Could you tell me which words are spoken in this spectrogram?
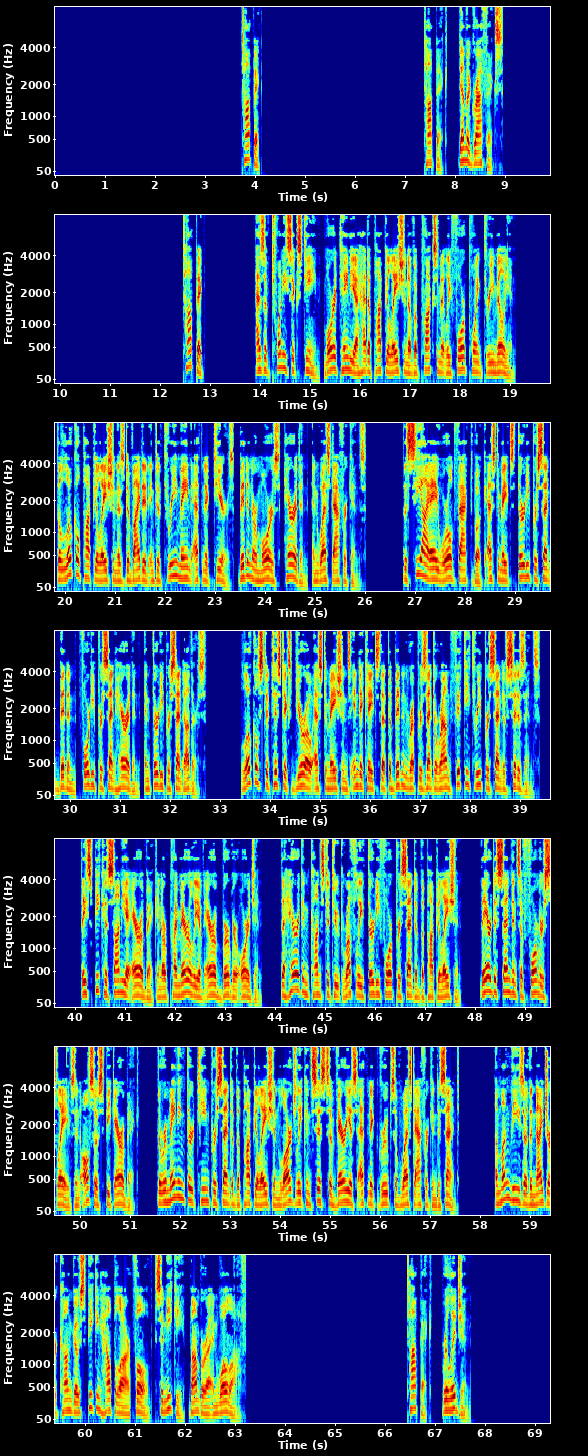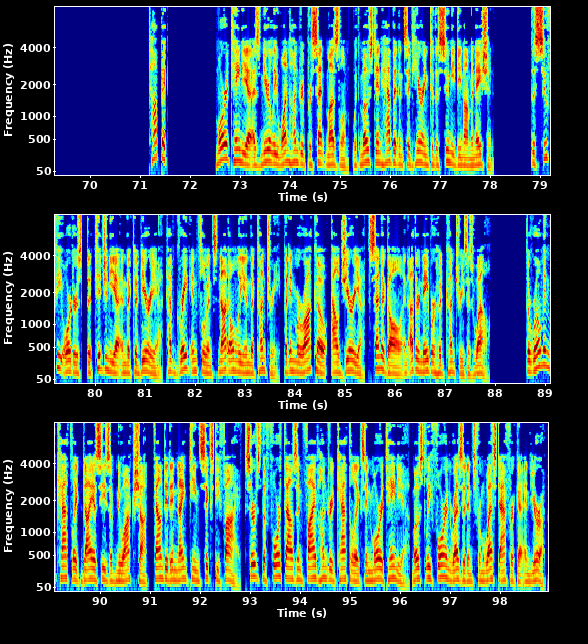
Topic: Demographics Topic. As of 2016, Mauritania had a population of approximately 4.3 million. The local population is divided into three main ethnic tiers, Bidan or Moors, Haratin, and West Africans. The CIA World Factbook estimates 30% Bidan, 40% Haratin, and 30% others. Local Statistics Bureau estimations indicates that the Bidan represent around 53% of citizens. They speak Hassaniya Arabic and are primarily of Arab Berber origin. The Haratin constitute roughly 34% of the population. They are descendants of former slaves and also speak Arabic. The remaining 13% of the population largely consists of various ethnic groups of West African descent. Among these are the Niger-Congo-speaking Halpulaar Fulbe, Soninke, Bambara and Wolof. Religion Mauritania is nearly 100% Muslim, with most inhabitants adhering to the Sunni denomination. The Sufi orders, the Tijaniya and the Qadiriya, have great influence not only in the country, but in Morocco, Algeria, Senegal and other neighborhood countries as well. The Roman Catholic Diocese of Nouakchott, founded in 1965, serves the 4,500 Catholics in Mauritania mostly foreign residents from West Africa and Europe.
